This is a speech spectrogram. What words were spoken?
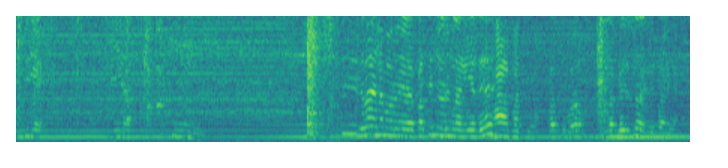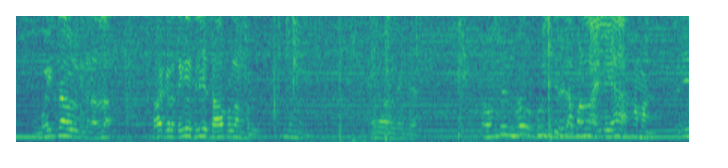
இந்திய நீரா ம் இதெல்லாம் என்ன ஒரு பத்தஞ்சு வருங்களாங்க இது பத்து. பத்து வரும். நல்லா பெருசாக இருக்குது பாருங்க. ஒயிட்டாகவும் இருக்குது நல்லா. பார்க்குறதுக்கே இதுலேயே சாப்பிட்லாம் போடுது பரவாயில்லைங்க. இப்போ வந்து இது மாதிரி ஒரு குடிசை தொழிலாக பண்ணலாம் இல்லையா? ஆமாங்க. பெரிய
